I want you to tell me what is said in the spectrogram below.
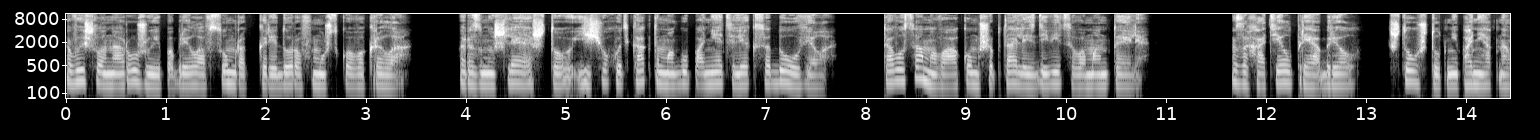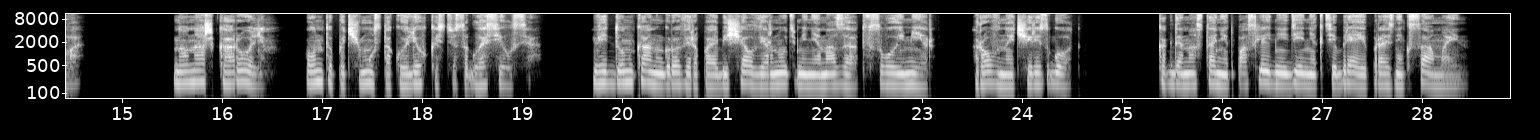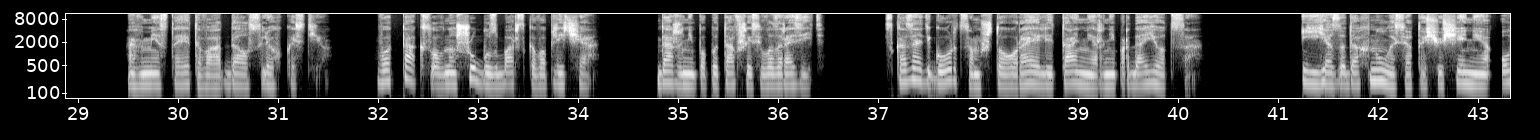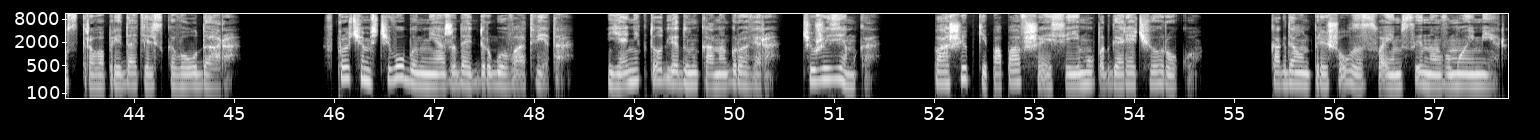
Вышла наружу и побрела в сумрак коридоров мужского крыла, размышляя, что еще хоть как-то могу понять Лекса Доувела, того самого, о ком шептались девицы в Амантеле. Захотел, приобрел, что уж тут непонятного. Но наш король, он-то почему с такой легкостью согласился? Ведь Дункан Гровер пообещал вернуть меня назад, в свой мир, ровно через год, когда настанет последний день октября и праздник Самайн. А вместо этого отдал с легкостью. Вот так, словно шубу с барского плеча, даже не попытавшись возразить. Сказать горцам, что Райли Таннер не продается. И я задохнулась от ощущения острого предательского удара. Впрочем, с чего бы мне ожидать другого ответа? Я никто для Дункана Гровера, чужеземка, по ошибке попавшаяся ему под горячую руку, когда он пришел за своим сыном в мой мир.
